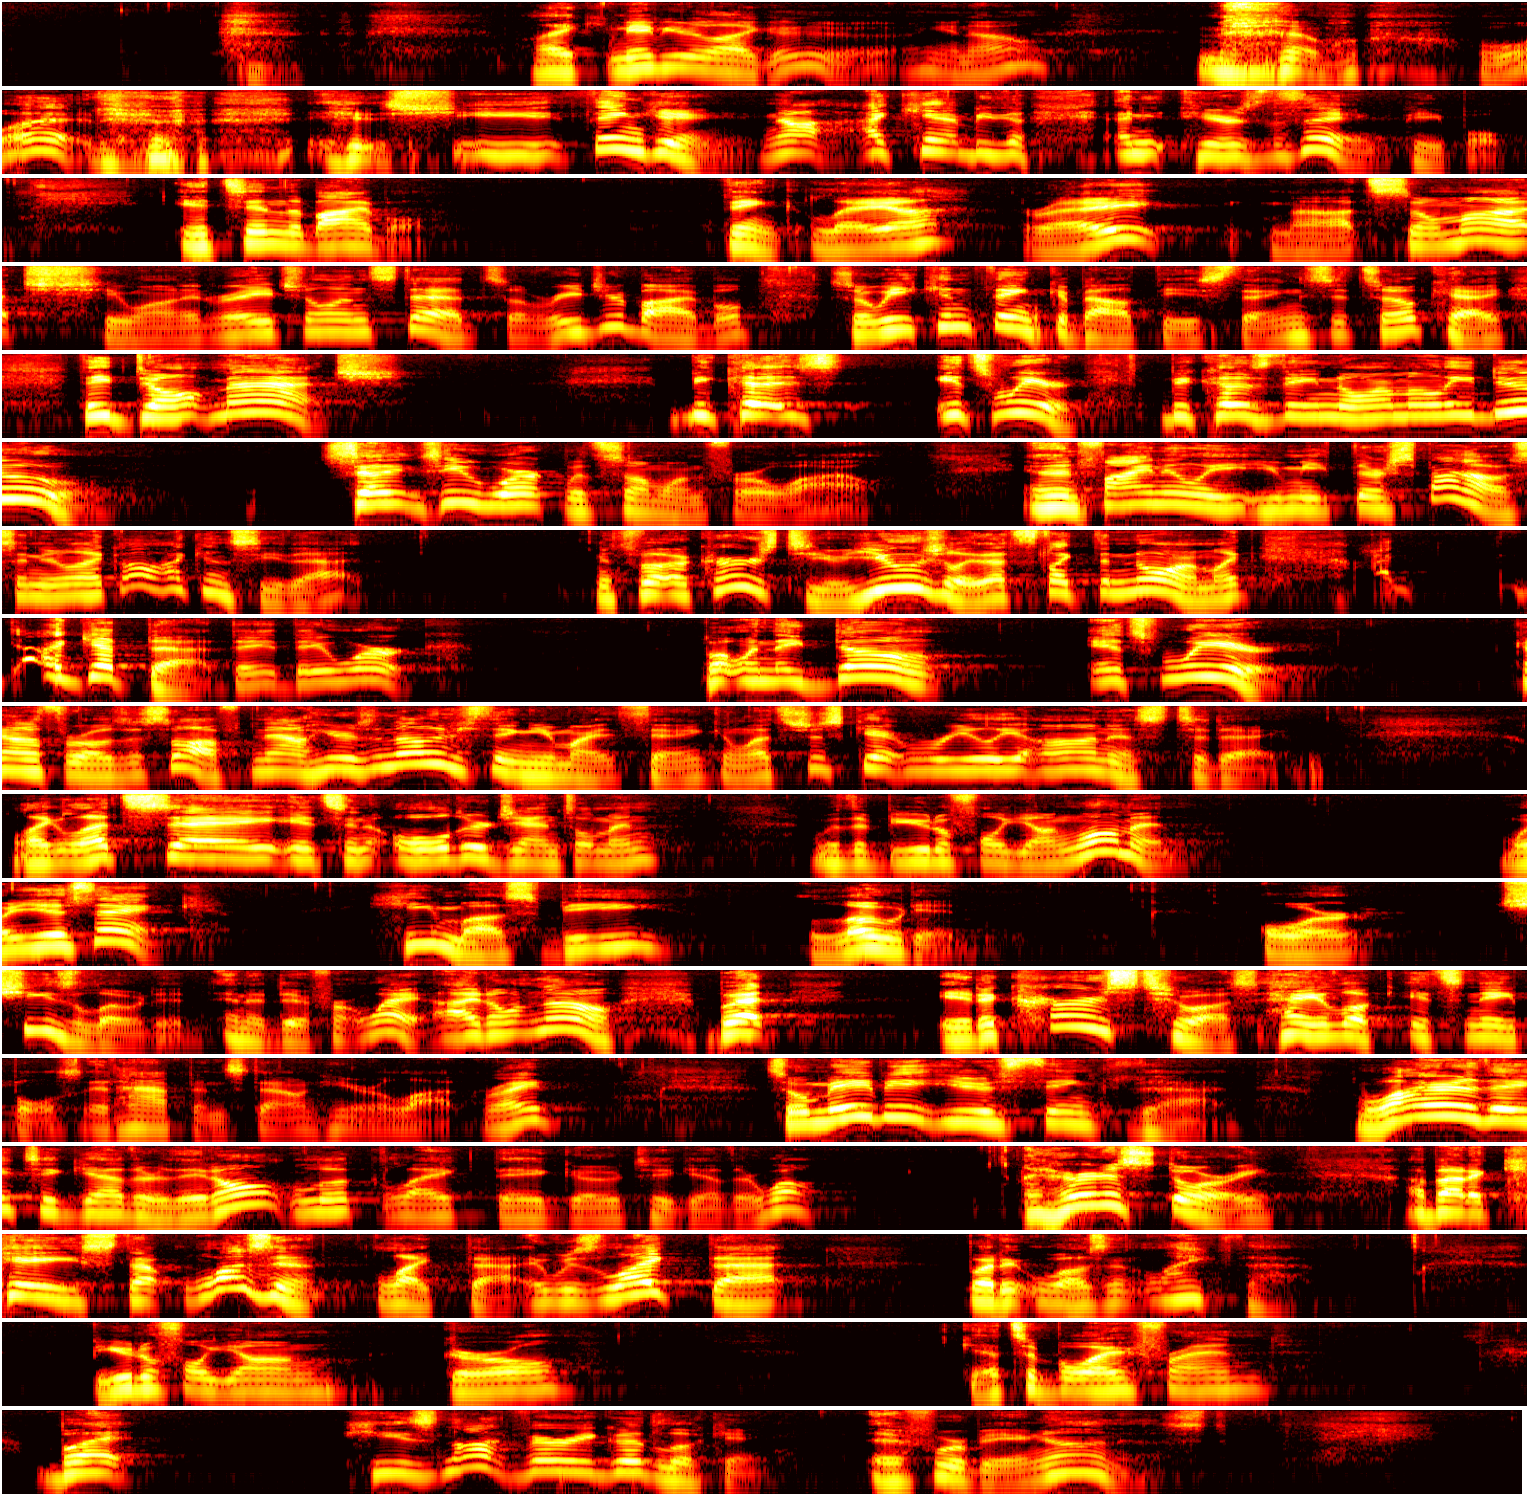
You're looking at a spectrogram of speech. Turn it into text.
like maybe you're like, you know, what is she thinking? No, I can't be. And here's the thing, people it's in the Bible. Think Leah, right? Not so much. He wanted Rachel instead. So read your Bible so we can think about these things. It's okay. They don't match because it's weird, because they normally do. So, so you work with someone for a while, and then finally you meet their spouse, and you're like, oh, I can see that. It's what occurs to you. Usually, that's like the norm. Like, I, I get that. They, they work. But when they don't, it's weird. Kind of throws us off. Now, here's another thing you might think, and let's just get really honest today. Like, let's say it's an older gentleman with a beautiful young woman. What do you think? He must be loaded, or she's loaded in a different way. I don't know. But it occurs to us hey, look, it's Naples. It happens down here a lot, right? So maybe you think that. Why are they together? They don't look like they go together. Well, I heard a story about a case that wasn't like that. It was like that, but it wasn't like that. Beautiful young girl gets a boyfriend, but he's not very good looking, if we're being honest.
